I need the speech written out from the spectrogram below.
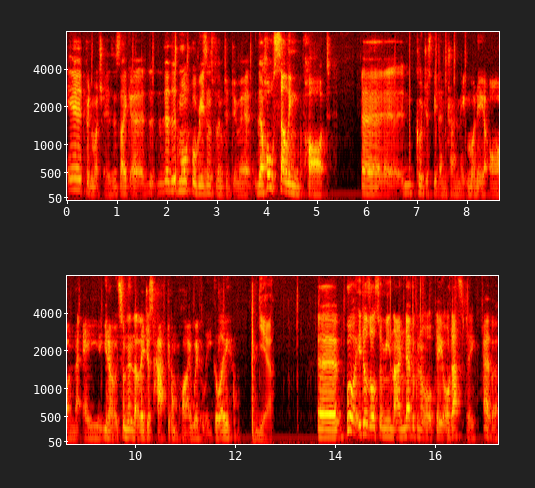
It pretty much is. It's like uh, th- th- there's multiple reasons for them to do it. The whole selling part uh, could just be them trying to make money on a you know something that they just have to comply with legally. Yeah. Uh, but it does also mean that I'm never going to update Audacity ever.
